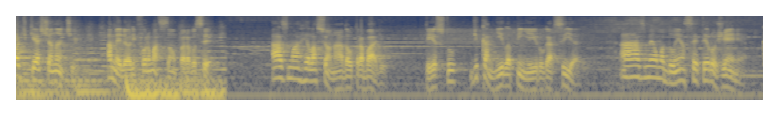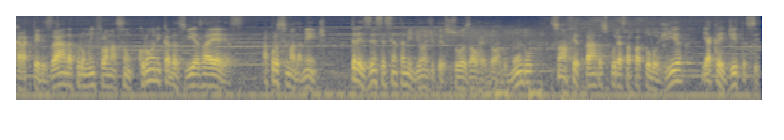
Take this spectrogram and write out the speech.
Podcast Anante, a melhor informação para você. Asma relacionada ao trabalho. Texto de Camila Pinheiro Garcia. A asma é uma doença heterogênea, caracterizada por uma inflamação crônica das vias aéreas. Aproximadamente 360 milhões de pessoas ao redor do mundo são afetadas por esta patologia e acredita-se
